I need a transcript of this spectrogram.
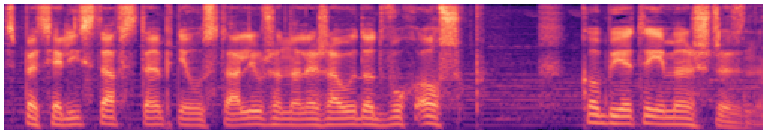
Specjalista wstępnie ustalił, że należały do dwóch osób kobiety i mężczyzny.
